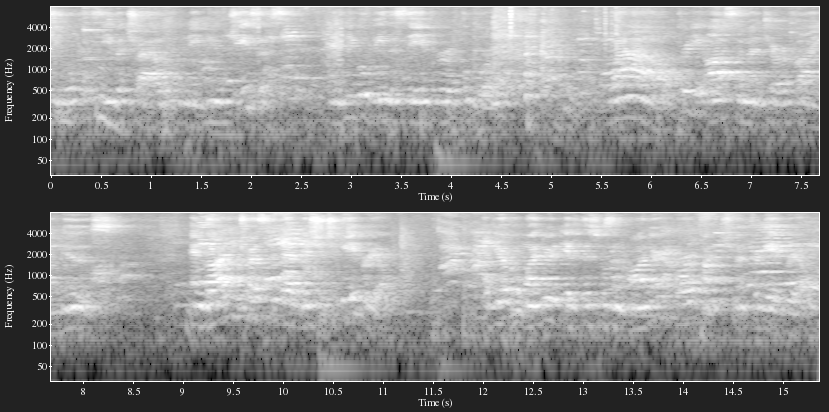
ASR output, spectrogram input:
She will conceive a child and name him Jesus, and he will be the savior of the world. Wow, pretty awesome and terrifying news. And God entrusted that mission to Gabriel. Have you ever wondered if this was an honor or a punishment for Gabriel?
